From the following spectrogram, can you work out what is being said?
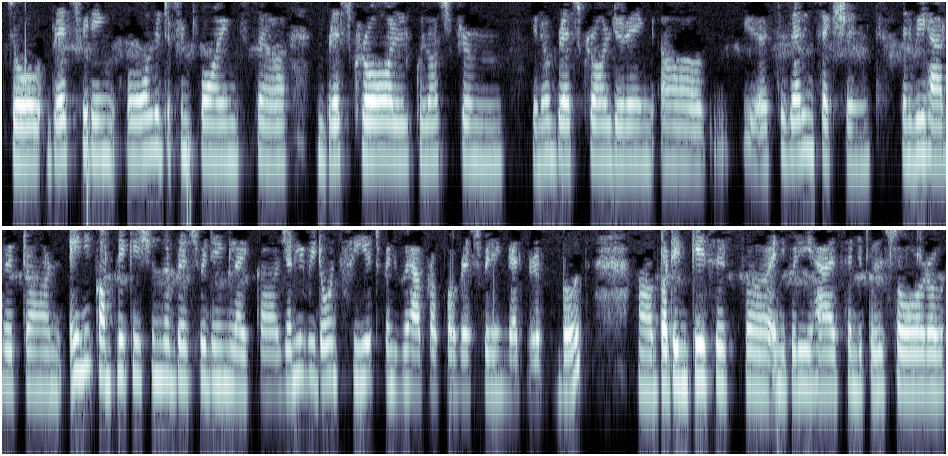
so breastfeeding all the different points breast crawl colostrum you know breast crawl during uh, cesarean section then we have it on any complications of breastfeeding like uh, generally we don't see it when we have proper breastfeeding at birth. Uh, but in case if uh, anybody has centripetal sore or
